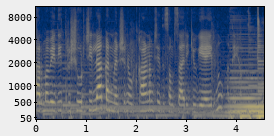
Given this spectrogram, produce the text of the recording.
ധർമ്മവേദി തൃശൂർ ജില്ലാ കൺവെൻഷൻ ഉദ്ഘാടനം ചെയ്ത് സംസാരിക്കുകയായിരുന്നു അദ്ദേഹം.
